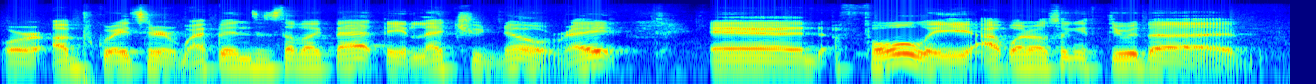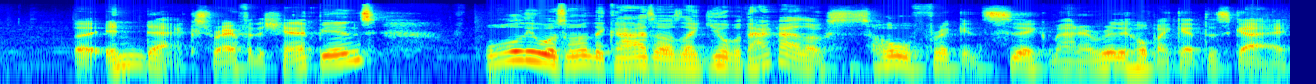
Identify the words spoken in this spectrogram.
or upgrade certain weapons and stuff like that, they let you know, right? And Foli, when I was looking through the the index, right, for the champions, Foli was one of the guys I was like, yo, that guy looks so freaking sick, man. I really hope I get this guy.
